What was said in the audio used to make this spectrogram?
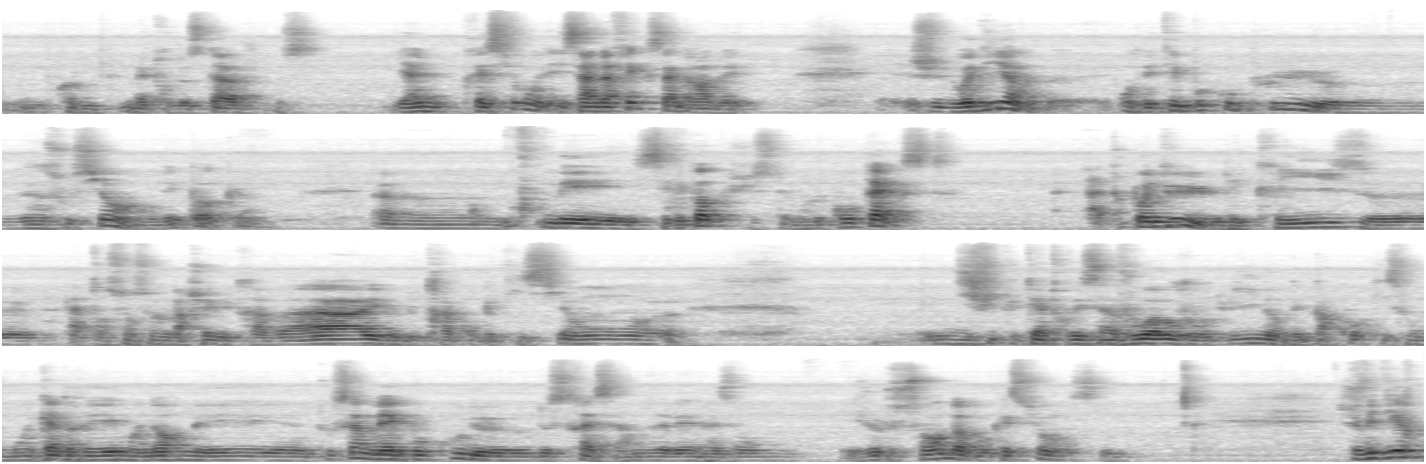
Ou Comme maître de stage aussi. Il y a une pression et ça n'a fait que s'aggraver je dois dire, on était beaucoup plus euh, insouciants à mon époque. hein. Euh, mais c'est l'époque, justement, le contexte. À tout point de vue, les crises, euh, la tension sur le marché du travail, l'ultra-compétition, euh, une difficulté à trouver sa voie aujourd'hui dans des parcours qui sont moins cadrés, moins normés, euh, tout ça met beaucoup de, stress, hein, vous avez raison. Et je le sens dans vos questions aussi. Je vais dire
